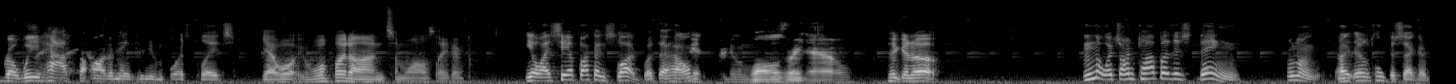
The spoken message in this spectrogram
Bro, we have to automate reinforced plates. Yeah, we'll we'll put on some walls later. Yo, I see a fucking slug. What the hell? We're doing walls right now. Pick it up. No, it's on top of this thing. Hold on. Uh, it'll take a second.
